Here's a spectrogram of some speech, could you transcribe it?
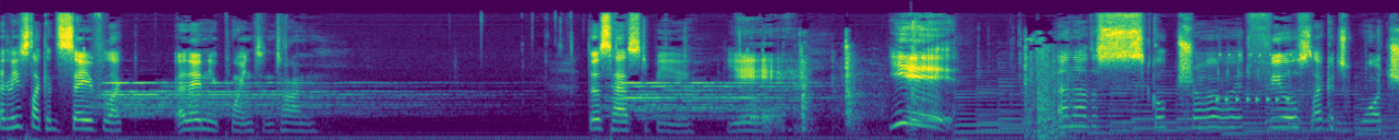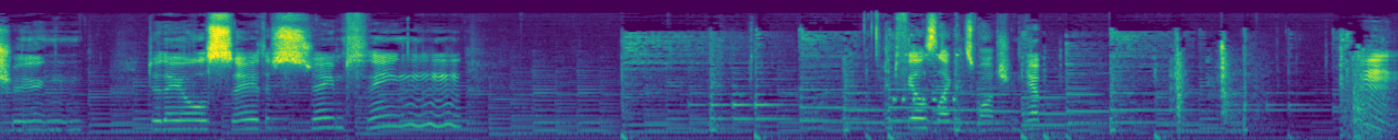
At least I can save, like, at any point in time. This has to be... Yeah! Yeah! Another sculpture, it feels like it's watching. Do they all say the same thing? It feels like it's watching, yep. Hmm.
